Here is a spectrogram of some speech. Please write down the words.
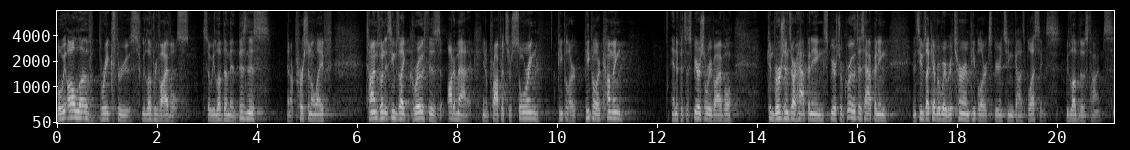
Well, we all love breakthroughs. We love revivals. So we love them in business, in our personal life. Times when it seems like growth is automatic. You know, profits are soaring, people are, people are coming. And if it's a spiritual revival, conversions are happening, spiritual growth is happening. And it seems like everywhere we turn, people are experiencing God's blessings. We love those times.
